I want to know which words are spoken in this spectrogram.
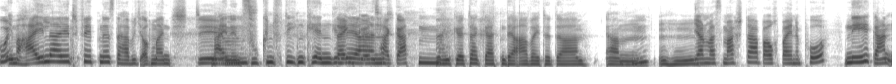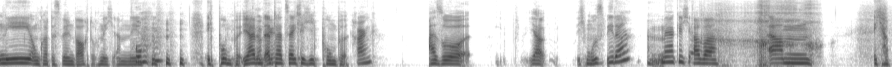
Cool. Im Highlight Fitness, da habe ich auch meinen, Stimmt. meinen zukünftigen Dein kennengelernt. Göttergatten. mein Göttergatten, der arbeitet da. Ähm, mhm. Ja, und was machst du da? Bauch, Beine, Po? Nee, gar nee, um Gottes Willen, Bauch doch nicht. Ähm, nee. Pumpen? Ich pumpe. Ja, Okay. tatsächlich, ich pumpe. Krank? Also, ja, ich muss wieder, merke ich, aber ähm, ich habe,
